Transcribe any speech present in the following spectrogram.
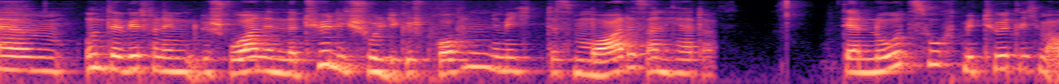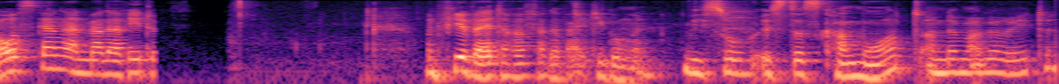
Ähm, und er wird von den Geschworenen natürlich schuldig gesprochen, nämlich des Mordes an Hertha. Der Notzucht mit tödlichem Ausgang an Margarete. und vier weitere Vergewaltigungen. Wieso ist das kein Mord an der Margarete?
